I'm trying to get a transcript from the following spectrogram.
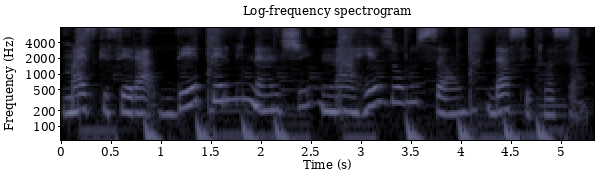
mas que será determinante na resolução da situação.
